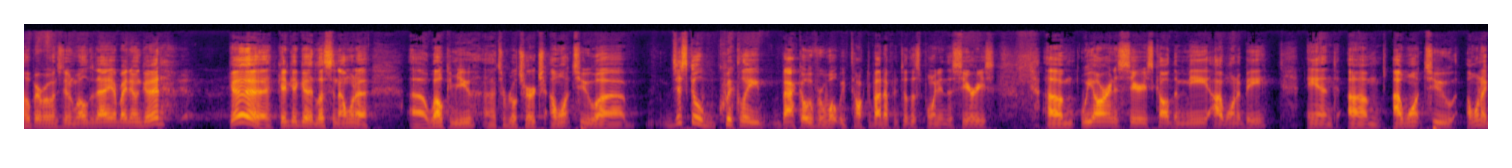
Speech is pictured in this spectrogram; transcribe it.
hope everyone's doing well today. Everybody doing good? Good, good, good, good. Listen, I want to uh, welcome you uh, to Real Church. I want to uh, just go quickly back over what we've talked about up until this point in this series. Um, we are in a series called "The Me I Want to Be," and um, I want to I want to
